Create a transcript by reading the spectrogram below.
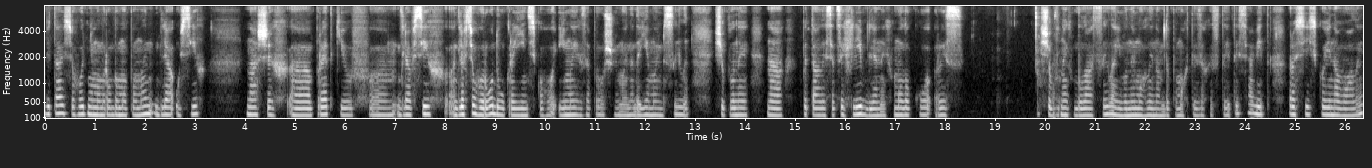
Вітаю! Сьогодні ми робимо помин для усіх наших е, предків, е, для всіх, для всього роду українського, і ми їх запрошуємо і надаємо їм сили, щоб вони напиталися цей хліб для них, молоко, рис, щоб в них була сила і вони могли нам допомогти захиститися від російської навали.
